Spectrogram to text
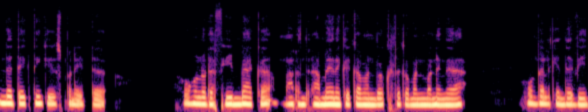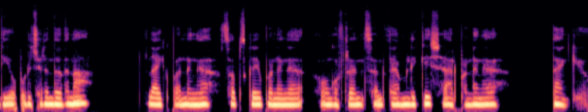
இந்த டெக்னிக் யூஸ் பண்ணிவிட்டு உங்களோட ஃபீட்பேக்கை மறந்துடாமல் எனக்கு கமெண்ட் பாக்ஸில் கமெண்ட் பண்ணுங்கள் உங்களுக்கு இந்த வீடியோ பிடிச்சிருந்ததுன்னா லைக் பண்ணுங்கள் சப்ஸ்கிரைப் பண்ணுங்கள் உங்கள் ஃப்ரெண்ட்ஸ் அண்ட் ஃபேமிலிக்கு ஷேர் பண்ணுங்கள் தேங்க்யூ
